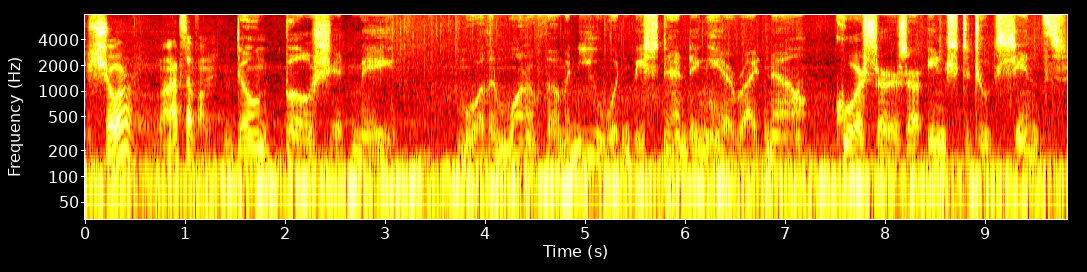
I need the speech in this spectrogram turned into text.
Sure, lots of them. Don't bullshit me. More than one of them, and you wouldn't be standing here right now. Coursers are Institute synths.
